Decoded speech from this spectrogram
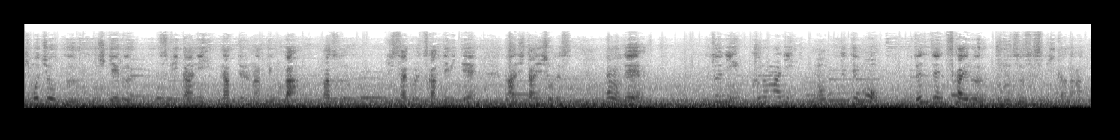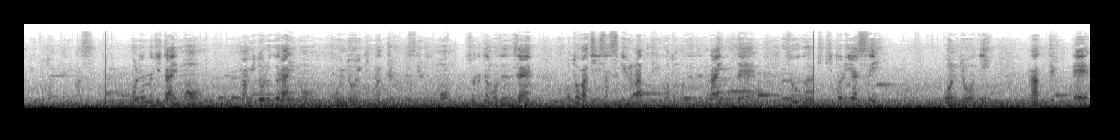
気持ちよく聴けるスピーカーになってるなっていうのが、まず実際これ使ってみて感じた印象です。なので、普通に車に乗ってても全然使える Bluetooth スピーカーだなということになります。ボリューム自体も、まあ、ミドルぐらいの音量域になってるんですけれども、それでも全然音が小さすぎるなっていうことも全然ないので、すごく聞き取りやすい音量になってるんで、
